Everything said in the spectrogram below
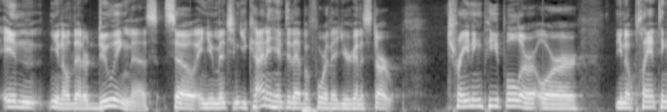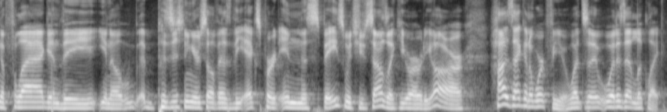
in, you know, that are doing this. So, and you mentioned, you kind of hinted at before that you're going to start training people or, or, you know, planting a flag and the, you know, positioning yourself as the expert in this space, which you sounds like you already are. How is that going to work for you? What's, a, what does that look like?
